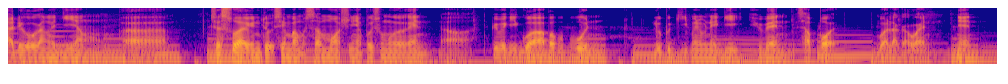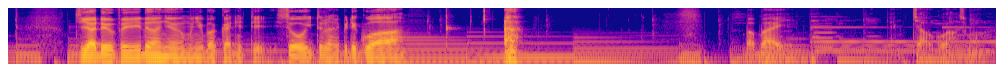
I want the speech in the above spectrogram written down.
ada orang lagi yang uh, sesuai untuk sembang pasal mosh ni apa semua kan. Uh, tapi bagi gua apa-apa pun lu pergi mana-mana gig event support buatlah kawan kan. Tiada faedahnya menyebabkan headache. So itulah daripada gua. Bye bye dan ciao korang semua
